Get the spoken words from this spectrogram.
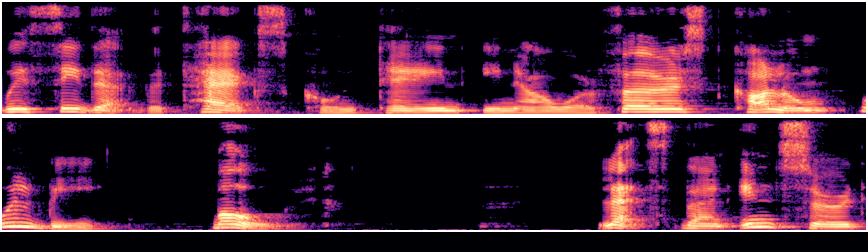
we see that the text contained in our first column will be bold. Let's then insert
